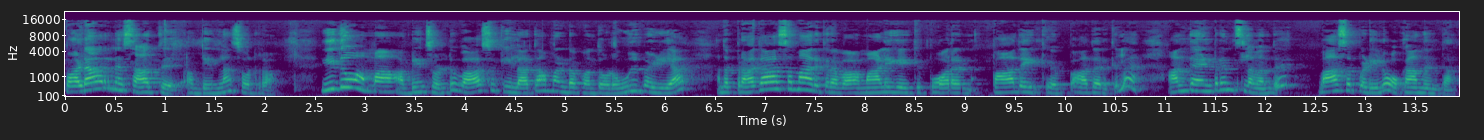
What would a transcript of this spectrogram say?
படார்னு சாத்து அப்படின்லாம் சொல்கிறான் இதுவும் அம்மா அப்படின்னு சொல்லிட்டு வாசுகி லதா மண்டபத்தோட உள் வழியாக அந்த பிரகாசமாக இருக்கிற வா மாளிகைக்கு போகிற பாதைக்கு பாதை இருக்குல்ல அந்த என்ட்ரன்ஸில் வந்து வாசப்படியில் உக்காந்துட்டான்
